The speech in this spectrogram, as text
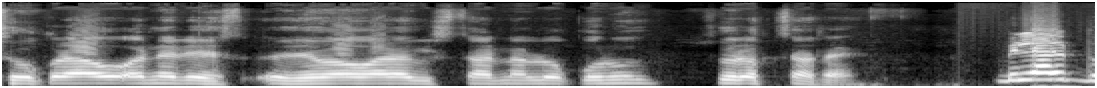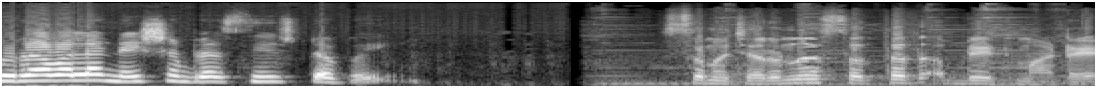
છોકરાઓ અને રહેવાવાળા વિસ્તારના લોકોનું સુરક્ષા થાય Bilal Bhurawala nation plus news Dabhoi. સમાચારોના સતત અપડેટ માટે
